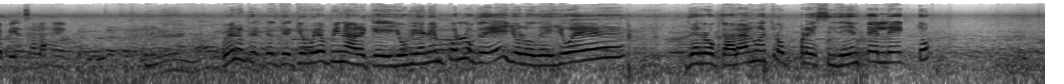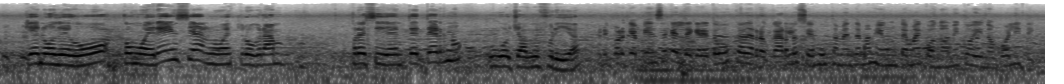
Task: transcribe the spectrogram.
¿Qué piensa la gente? Bueno, ¿qué, voy a opinar? Que ellos vienen por lo de ellos. Lo de ellos es derrocar a nuestro presidente electo que nos dejó como herencia nuestro gran presidente eterno, Hugo Chávez Fría. ¿Pero y por qué piensa que el decreto busca derrocarlo si es justamente más bien un tema económico y no político?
